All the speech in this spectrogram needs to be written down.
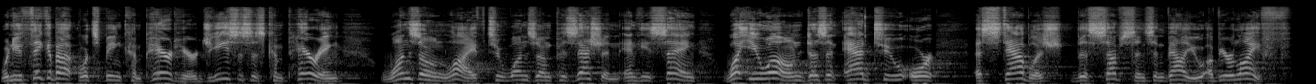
When you think about what's being compared here, Jesus is comparing one's own life to one's own possession. And he's saying what you own doesn't add to or establish the substance and value of your life.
